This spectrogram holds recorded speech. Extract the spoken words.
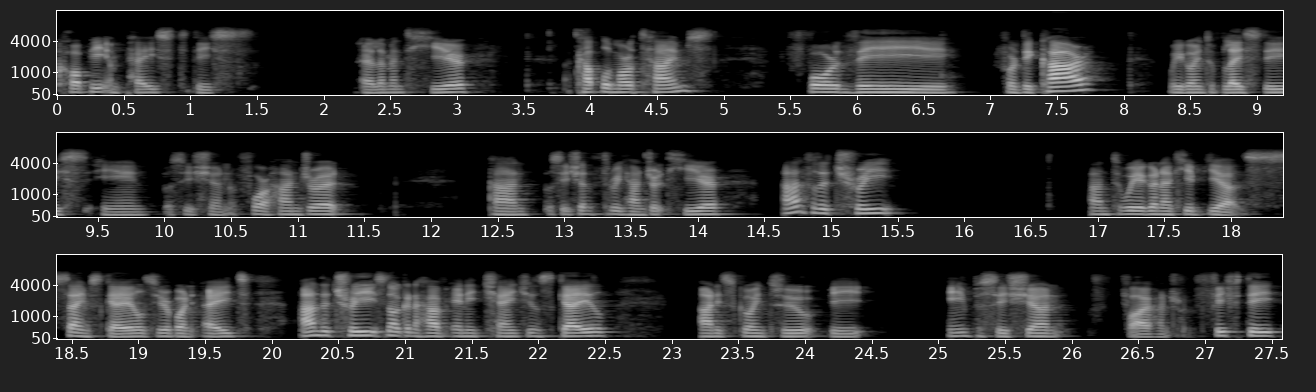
copy and paste this element here a couple more times. For the, for the car, we're going to place this in position 400 and position 300 here. And for the tree, and we're gonna keep yeah same scale 0.8 and the tree is not going to have any change in scale and it's going to be in position 550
